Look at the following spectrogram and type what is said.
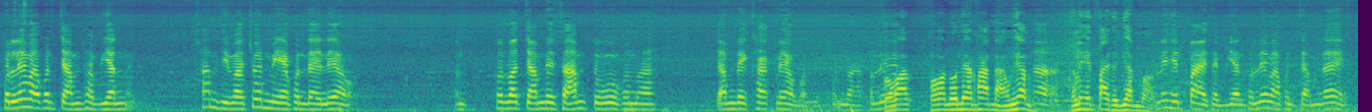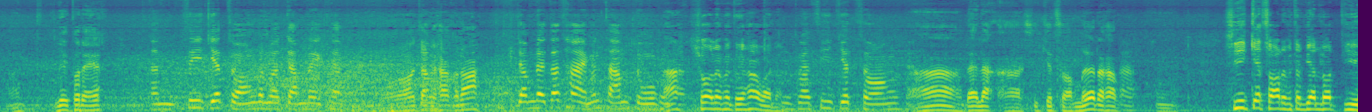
เพิ่นเลยว่าเพิ่นจำทะเบียนคันที่ว่าชนแม่เพิ่นได้แล้วเพิ่นเพิ่นว่าจำได้สามตัวเพิ่นว่า จำได้คักแล้วบัดนี้เพิ่นว่าเพิ่นเลยเพราะว่าเพราะว่ารถเรียนผ่านหน้าโรงเรียนค่ะ ก็เลยเห็นป้ายทะเบียนบ่เลยเห็นป้ายทะเบียนเพิ่นเลยว่าเพิ่นจำได้ เลขตัวใดอัน472เพิ่นว่าจำได้ครับอ๋อจำได้ครับกันเนาะจำได้แตาถ่ายมันสามตัวเพิ่นอะว่าโชว์เลยเป็นตัวห้าวันน่ะคิดว่า472ค่ะ อ่าได้ละอ่า472เด้อนะครับค่ะอืม472เป็นทะเบียนรถที่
